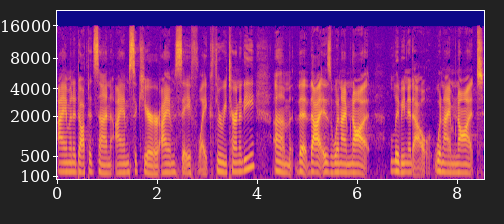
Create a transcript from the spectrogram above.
I am an adopted son, I am secure, I am safe, like through eternity, um, that that is when I'm not living it out, when I'm not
